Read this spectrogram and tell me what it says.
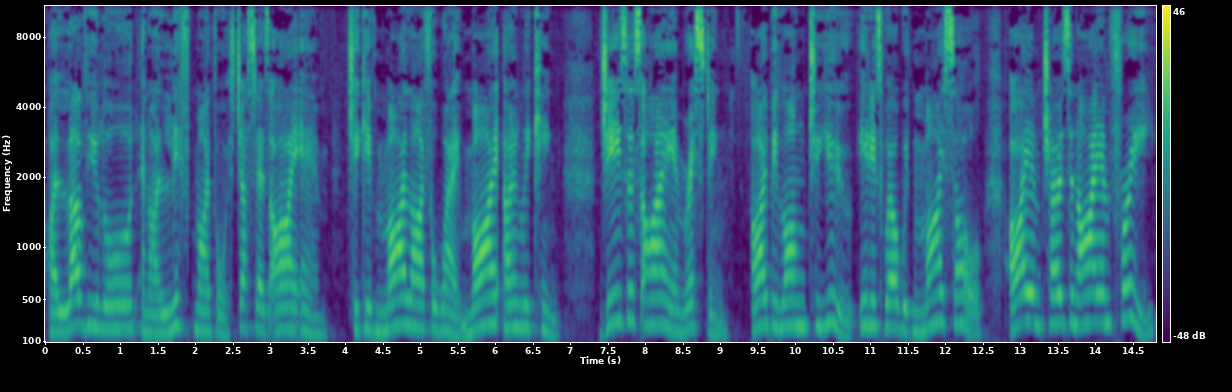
I love you, Lord, and I lift my voice, just as I am, to give my life away, my only King. Jesus, I am resting. I belong to you. It is well with my soul. I am chosen. I am free.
